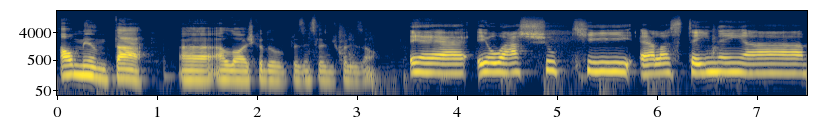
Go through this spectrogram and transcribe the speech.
aumentar a, a lógica do presidencialismo de coalizão? É, eu acho que elas tendem a,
